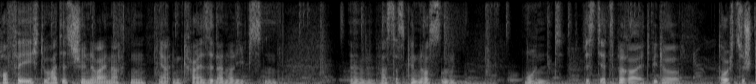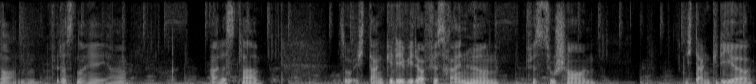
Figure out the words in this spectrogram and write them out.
hoffe ich, du hattest schöne Weihnachten, ja, im Kreise deiner Liebsten, ähm, hast das genossen und bist jetzt bereit, wieder durchzustarten für das neue Jahr. Alles klar. So, ich danke dir wieder fürs Reinhören, fürs Zuschauen. Ich danke dir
